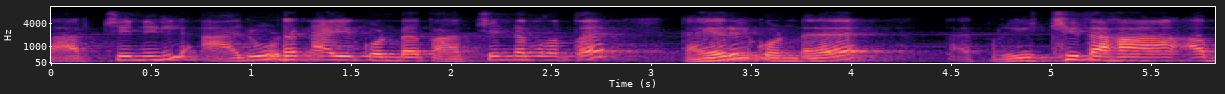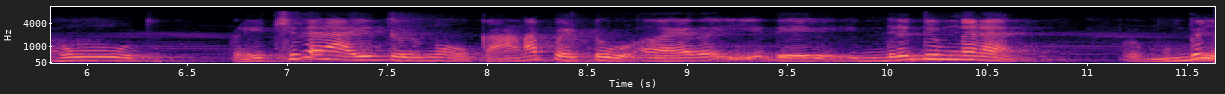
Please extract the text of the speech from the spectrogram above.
താർക്ഷ്യനിൽ ആരൂഢനായിക്കൊണ്ട് താർക്ഷ്യന്റെ പുറത്ത് കയറിക്കൊണ്ട് പ്രേക്ഷിത അഭൂത്. പ്രേക്ഷിതനായി തീർന്നു കാണപ്പെട്ടു. അതായത് ഈ ദേ ഇന്ദ്രദ്യുമ്നന് മുമ്പിൽ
